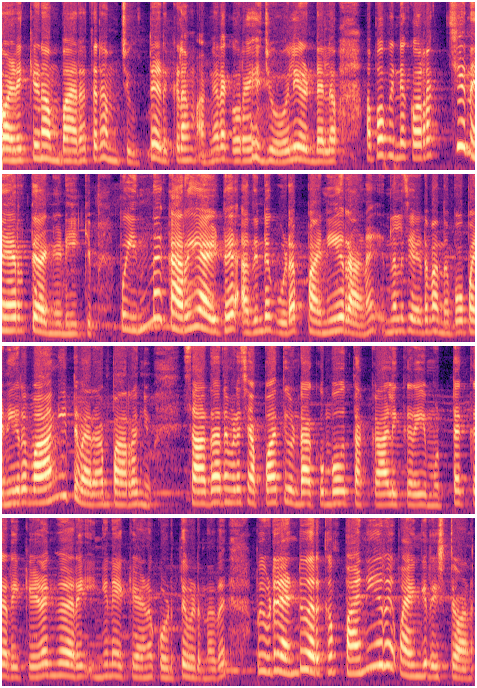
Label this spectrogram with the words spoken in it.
കുഴയ്ക്കണം പരത്തണം ചുട്ടെടുക്കണം അങ്ങനെ കുറേ ജോലിയുണ്ടല്ലോ. അപ്പോൾ പിന്നെ കുറച്ച് നേരത്തെ അങ്ങ് എണീക്കും. അപ്പോൾ ഇന്ന് കറിയായിട്ട് അതിന്റെ കൂടെ പനീറാണ്. ഇന്നലെ ചേട്ടൻ വന്നപ്പോൾ പനീർ വാങ്ങിയിട്ട് വരാൻ പറഞ്ഞു. സാധാരണ ഇവിടെ ചപ്പാത്തി ഉണ്ടാക്കുമ്പോൾ തക്കാളിക്കറി മുട്ടക്കറി കിഴങ്ങ് കറി ഇങ്ങനെയൊക്കെയാണ് കൊടുത്തു വിടുന്നത്. അപ്പോൾ ഇവിടെ രണ്ടുപേർക്കും പനീർ ഭയങ്കര ഇഷ്ടമാണ്.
